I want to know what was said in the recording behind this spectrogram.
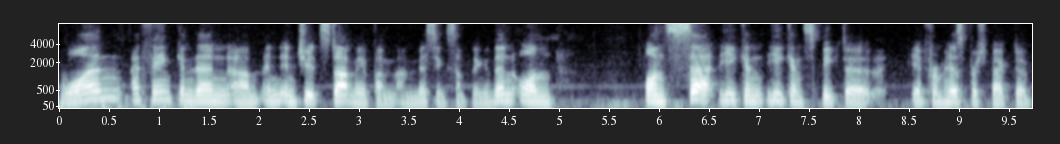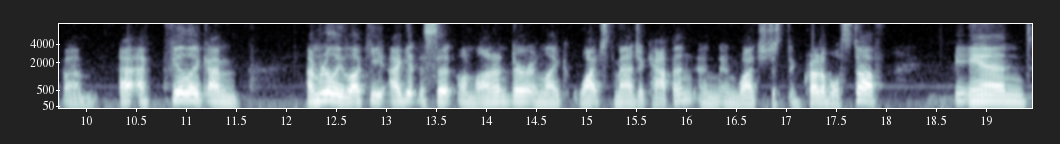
one, I think, and then um, and and Jude, stop me if I'm I'm missing something. And then on on set, he can he can speak to it from his perspective. Um, I, I feel like I'm I'm really lucky. I get to sit on monitor and like watch the magic happen and, and watch just incredible stuff. And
